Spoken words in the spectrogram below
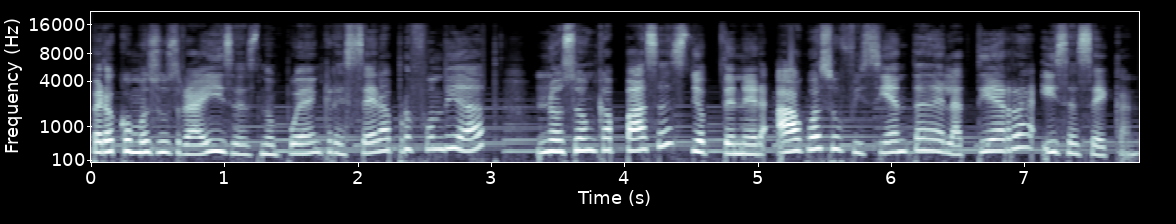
pero como sus raíces no pueden crecer a profundidad, no son capaces de obtener agua suficiente de la tierra y se secan.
